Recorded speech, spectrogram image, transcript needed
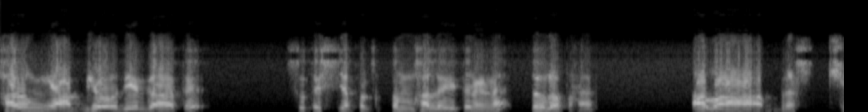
हङ्याभ्यो दीर्घात् सुतिस्य प्रकृतं हल् इत्यनेन तुलोपः अवाभ्रश्च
